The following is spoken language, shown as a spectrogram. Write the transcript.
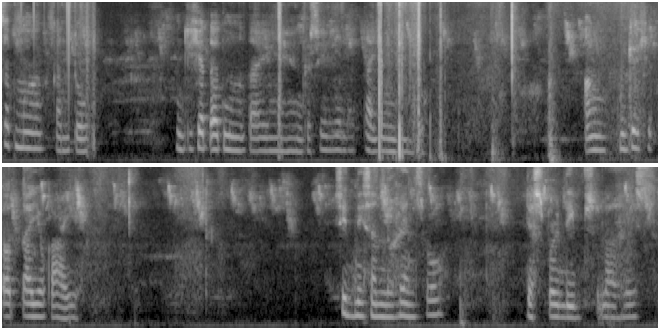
What's up mga kanto? Mag-shoutout muna tayo ngayon kasi wala tayong video. Ang mag-shoutout tayo kay Sydney San Lorenzo, Jasper Dave Solares,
